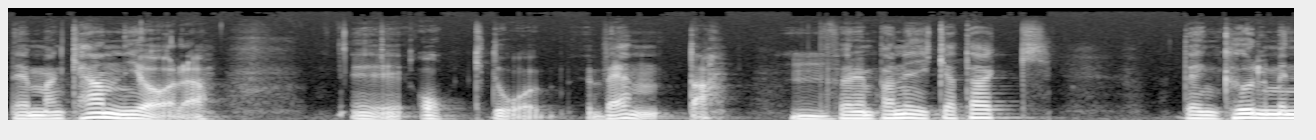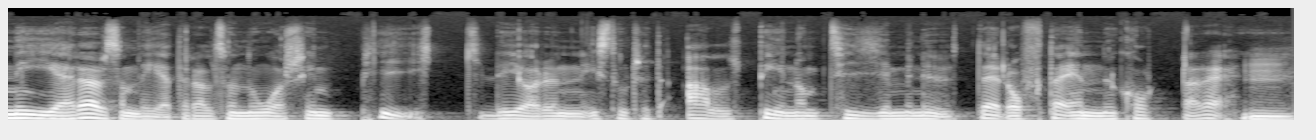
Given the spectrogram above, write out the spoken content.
det man kan göra. Eh, och då vänta. Mm. För en panikattack, den kulminerar som det heter, alltså når sin peak. Det gör den i stort sett alltid inom 10 minuter, ofta ännu kortare. Mm.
